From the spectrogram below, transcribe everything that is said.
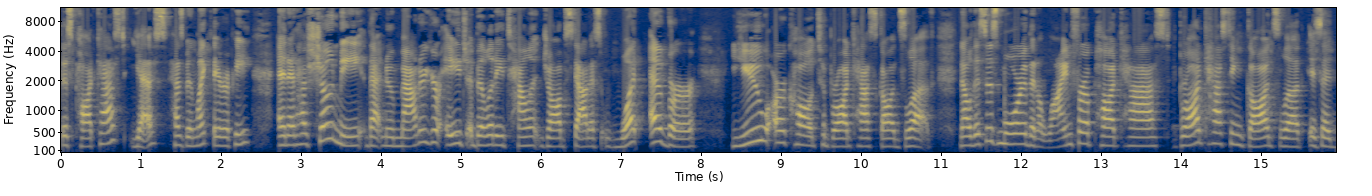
this podcast, yes, has been like therapy, and it has shown me that no matter your age, ability, talent, job status, whatever, you are called to broadcast God's love. Now, this is more than a line for a podcast. Broadcasting God's love is a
